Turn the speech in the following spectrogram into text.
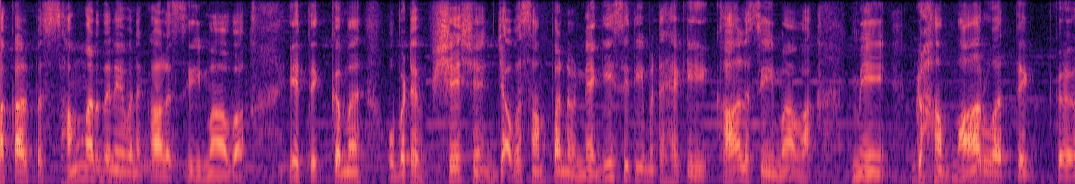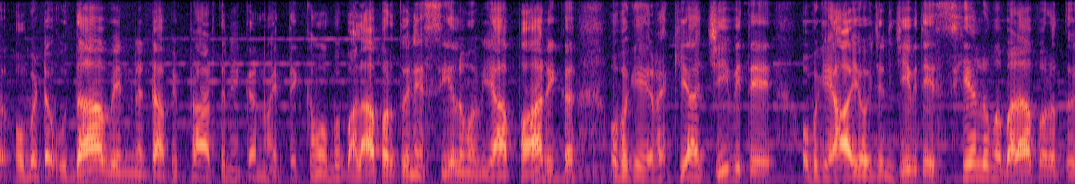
ආකල්ප සංවර්ධනය වන කාල සීමාවක්. ඒත් එක්කම ඔබට විශේෂයෙන් ජව සම්පන්නව නැගී සිටීමට හැකි කාල සීමාවක්. මේ ග්‍රහ මාරුවත් එක්ක ඔබට උදා වෙන්නට අපි ප්‍රාර්ථනා කරනවා. ඒත් එක්කම ඔබ බලාපොරොත්තු වෙන සියලුම ව්‍යාපාරික ඔබගේ රැකියා ජීවිතයේ ඔබගේ ආයෝජන ජීවිතයේ සියලුම බලාපොරොත්තු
